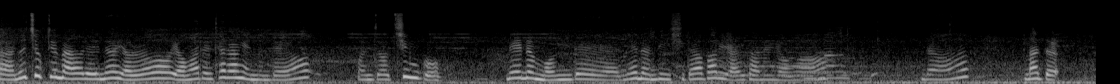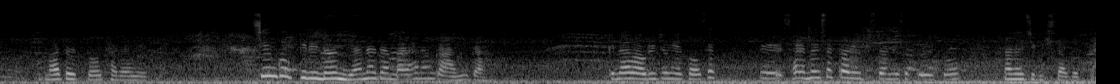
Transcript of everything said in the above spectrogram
자, 누축지 마을에는 여러 영화를 촬영했는데요. 먼저 친구. 내는 뭔데, 내는 네 시다바리 알가는 영화. 나 마들. 마들도 촬영했고. 친구끼리는 미안하단 말 하는 거 아니다. 그나마 우리 중에서 색, 그 삶의 색깔이 비슷한 녀석들도 나눠지기 시작했다.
